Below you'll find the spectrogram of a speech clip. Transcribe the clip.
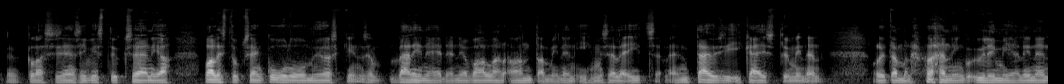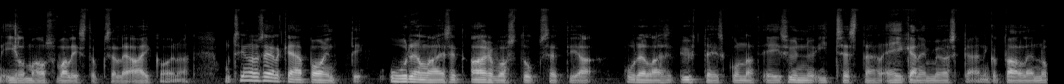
klassiseen sivistykseen ja valistukseen kuuluu myöskin se välineiden ja vallan antaminen ihmiselle itselleen. Täysi-ikäistyminen oli tämmöinen vähän niin kuin ylimielinen ilmaus valistukselle aikoinaan. Mutta siinä on selkeä pointti uudenlaiset arvostukset ja uudenlaiset yhteiskunnat ei synny itsestään, eikä ne myöskään niin tallennu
